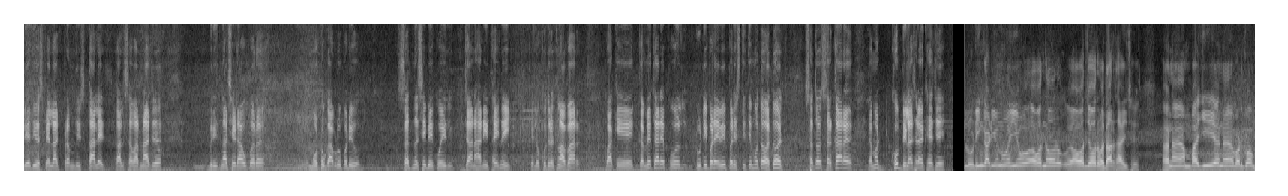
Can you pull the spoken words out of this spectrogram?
બે દિવસ પહેલાં જ પ્રમ દિવસ કાલે જ કાલ સવારના જ બ્રિજના છેડા ઉપર મોટું ગાબડું પડ્યું. સદનસીબે કોઈ જાનહાનિ થઈ નહીં. એટલો કુદરતનો આભાર. બાકી ગમે ત્યારે પુલ તૂટી પડે એવી પરિસ્થિતિમાં તો હતો જ. છતાં સરકાર એમાં ખૂબ ઢીલાશ રાખે છે. લોડિંગ ગાડીઓનું અહીંયા અવરનવર અવર જવર વધારે થાય છે. અને અંબાજી અને વડગામ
